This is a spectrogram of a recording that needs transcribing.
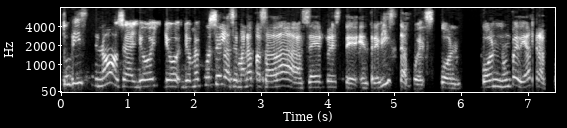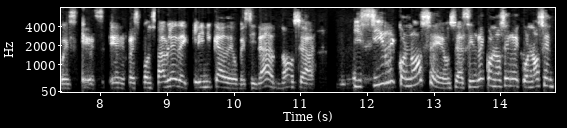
tú viste, ¿no? O sea, yo, yo, yo me puse la semana pasada a hacer este entrevista, pues, con, con un pediatra, pues, que es eh, responsable de clínica de obesidad, ¿no? O sea, y sí reconoce, o sea, sí reconoce y reconocen,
